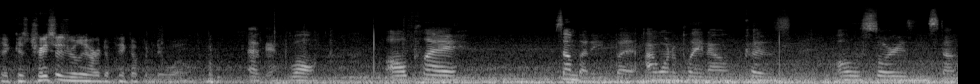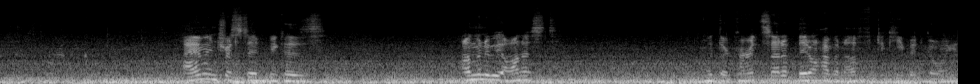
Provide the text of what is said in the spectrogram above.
because Tracer's really hard to pick up and do well. Okay, well, I'll play somebody, but I want to play now because all the stories and stuff are really cool. I am interested because I'm going to be honest. With their current setup, they don't have enough to keep it going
